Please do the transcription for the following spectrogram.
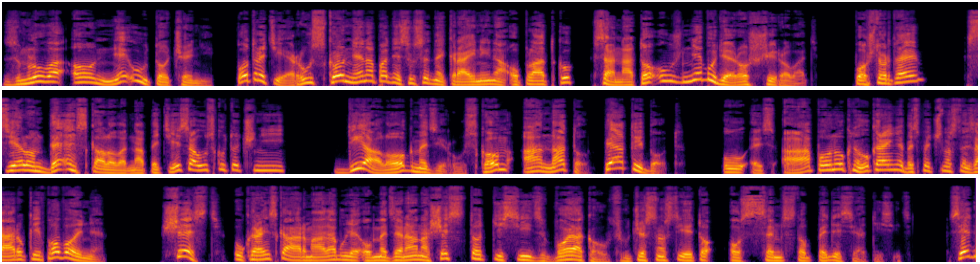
zmluva o neútočení. Po tretie, Rusko nenapadne susedné krajiny na oplátku, sa na to už nebude rozširovať. Po štvrté, s cieľom deeskalovať napätie sa uskutoční dialog medzi Ruskom a NATO. Piatý bod. USA ponúknú Ukrajine bezpečnostné záruky po vojne. 6. Ukrajinská armáda bude obmedzená na 600 tisíc vojakov. V súčasnosti je to 850 tisíc. 7.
